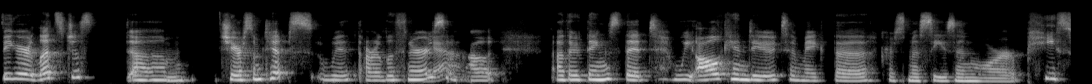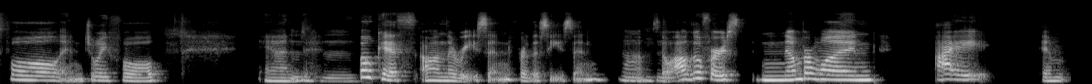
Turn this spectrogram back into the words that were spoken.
figured let's just um, share some tips with our listeners yeah. about other things that we all can do to make the christmas season more peaceful and joyful and mm-hmm. focus on the reason for the season. Um, mm-hmm. So I'll go first. Number one, I am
